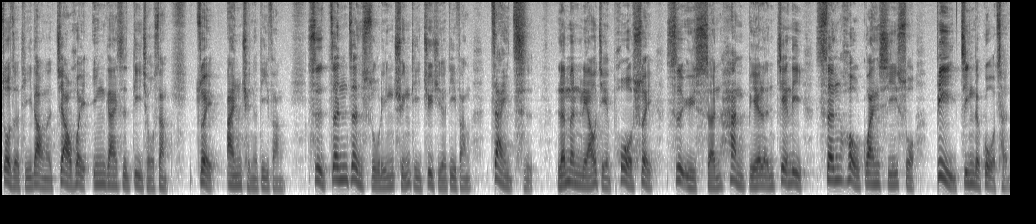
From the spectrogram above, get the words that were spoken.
作者提到呢，教会应该是地球上最安全的地方，是真正属灵群体聚集的地方，在此。人们了解破碎是与神和别人建立深厚关系所必经的过程。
